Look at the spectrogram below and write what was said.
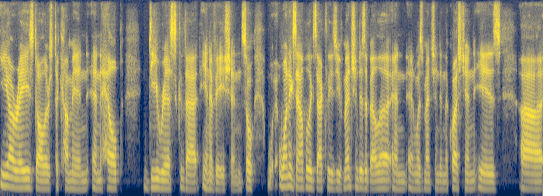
ERA's dollars to come in and help de-risk that innovation. So one example, exactly as you've mentioned, Isabella, and, and was mentioned in the question, is uh,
